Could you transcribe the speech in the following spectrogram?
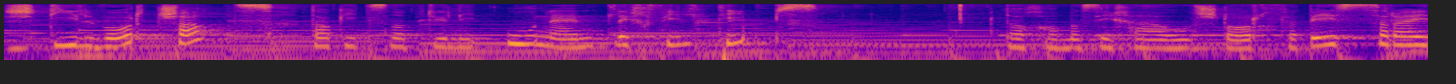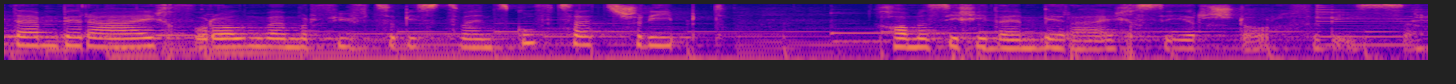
Stil-Wortschatz, da gibt es natürlich unendlich viele Tipps. Da kann man sich auch stark verbessern in diesem Bereich, vor allem wenn man 15 bis 20 Aufsätze schreibt kann man sich in diesem Bereich sehr stark verbessern.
